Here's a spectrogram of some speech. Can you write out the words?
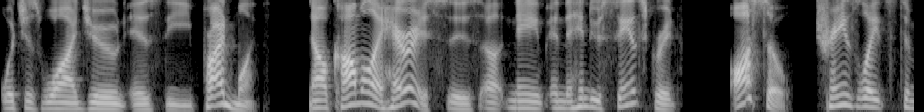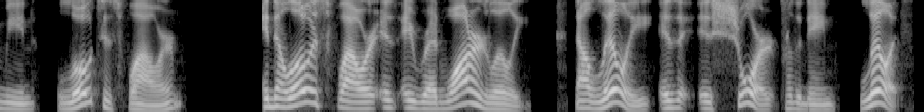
which is why June is the Pride Month. Now, Kamala Harris's uh, name in the Hindu Sanskrit also translates to mean lotus flower, and the lotus flower is a red water lily. Now, Lily is is short for the name Lilith.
